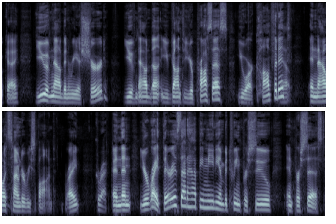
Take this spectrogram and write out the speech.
Okay, you have now been reassured. You've now done. You've gone through your process. You are confident, Yep. and now it's time to respond. Right. Correct. And then you're right. There is that happy medium between pursue and persist.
